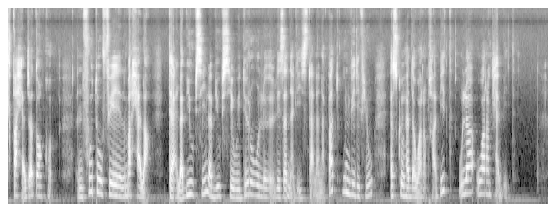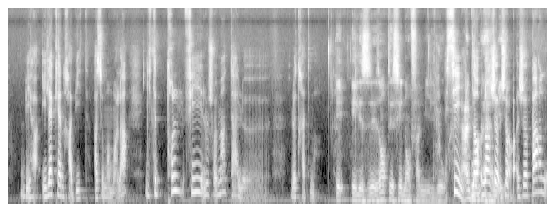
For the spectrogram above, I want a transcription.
تلقى حاجة دونك نفوتوا في المرحله تاع لا بيوبسي لا بيوبسي ويديروا لي زاناليز تاع لانابات ونفيريفيو اسكو هذا ورم خبيث ولا ورم حبيث بها الا كان خبيث ا سو مومون لا يدخل في لو شومان تاع لو تريتمون Et, et, les antécédents familiaux Si, non, non je, je, je parle,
